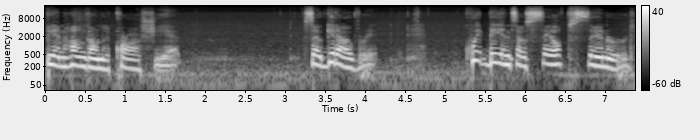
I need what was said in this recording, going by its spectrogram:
been hung on a cross yet. So get over it. Quit being so self centered.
